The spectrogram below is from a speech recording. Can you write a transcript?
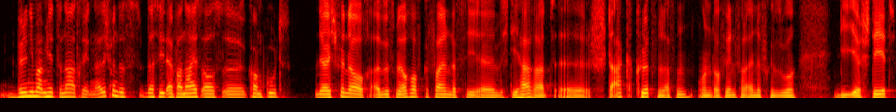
Will niemandem hier zu nahe treten. Also ich finde, das, das sieht einfach nice aus, äh, kommt gut. Ja, ich finde auch. Also ist mir auch aufgefallen, dass sie äh, sich die Haare hat äh, stark kürzen lassen und auf jeden Fall eine Frisur, die ihr steht.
